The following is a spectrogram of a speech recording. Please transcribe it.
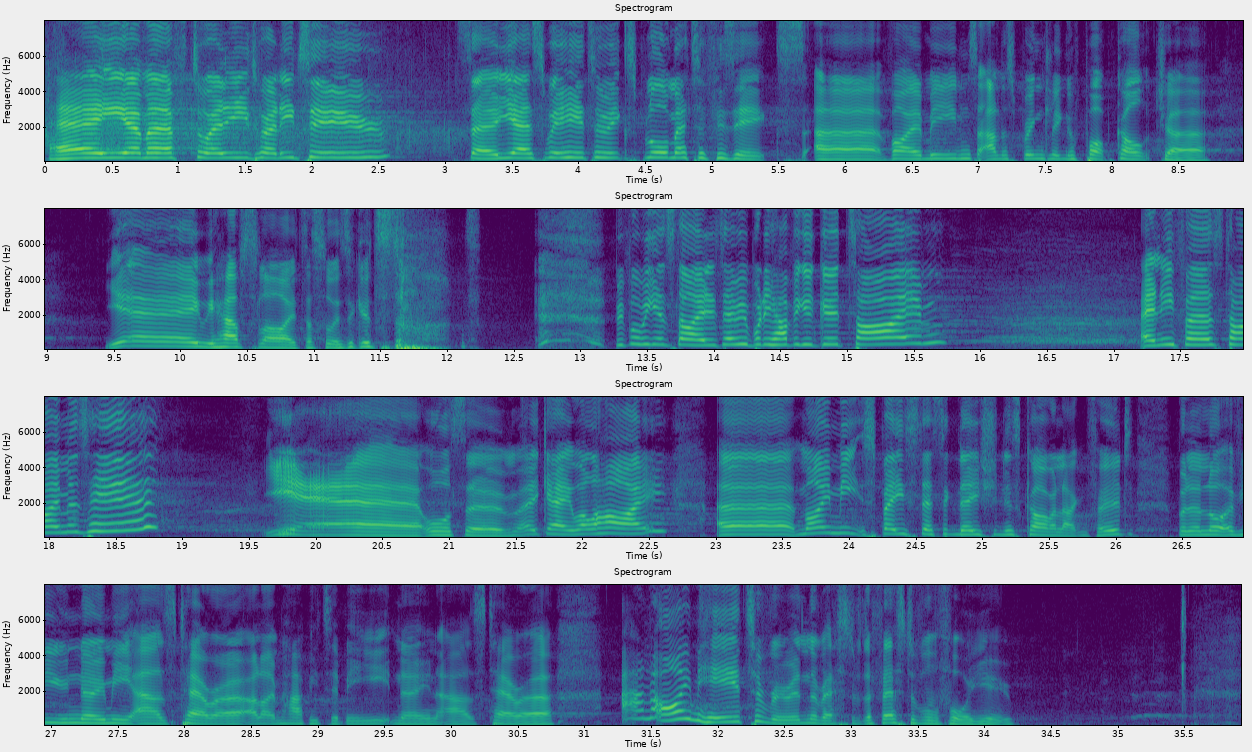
Hey, EMF 2022. So, yes, we're here to explore metaphysics uh, via memes and a sprinkling of pop culture. Yay, we have slides. That's always a good start. Before we get started, is everybody having a good time? Any first timers here? Yeah, awesome. Okay, well, hi. Uh, my meet space designation is Cara Langford, but a lot of you know me as Terra, and I'm happy to be known as Terra. And I'm here to ruin the rest of the festival for you.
